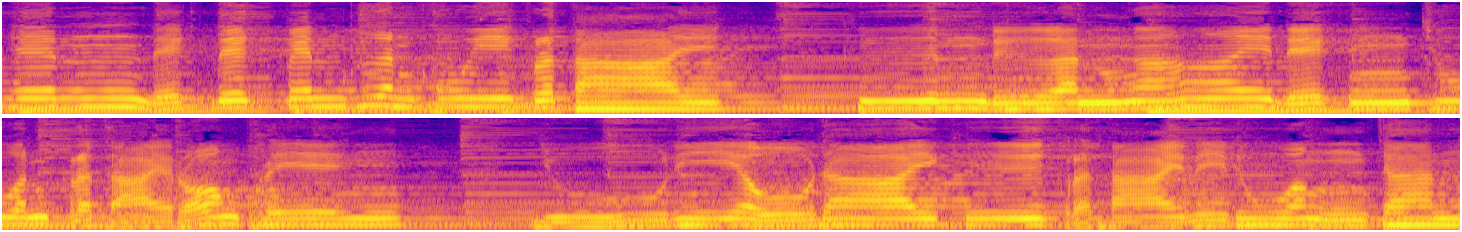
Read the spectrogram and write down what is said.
เพ็ญเด็กเเป็นเพื่อนคุยกระต่าย คืนเดือนง่ายเด็กชวนกระต่ายร้องเพลง อยู่เดียวได้คือกระต่ายในดวงจันทร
